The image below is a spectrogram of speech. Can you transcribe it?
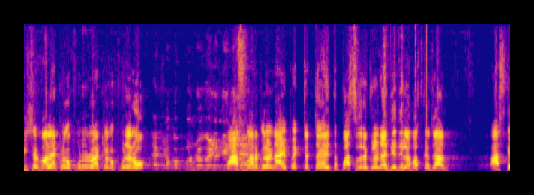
বিশের মাল এক লক্ষ পনেরো এক লক্ষ পনেরো। পাঁচ হাজার করে নাই পেকচার টাকা পাঁচ হাজার করে নাই। দিয়ে দিলাম আজকে যান। আজকে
